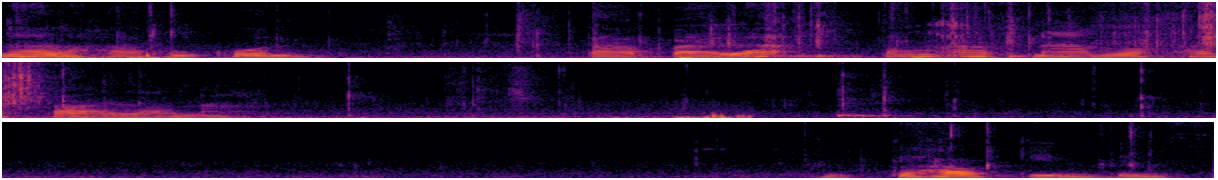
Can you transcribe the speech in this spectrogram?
นั่นแหละค่ะทุกคนตาไปละต้องอาบน้ำแล้วค่ะสายแล้วนะก้าวกินเป็นเศ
